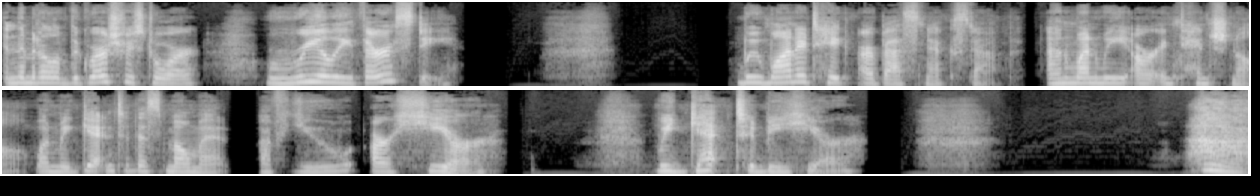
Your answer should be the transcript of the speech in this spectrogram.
in the middle of the grocery store, really thirsty. We want to take our best next step. And when we are intentional, when we get into this moment of you are here. We get to be here.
